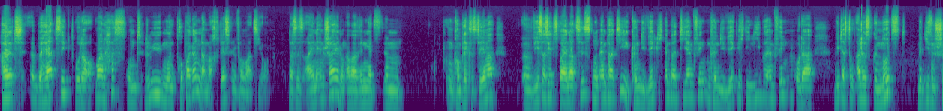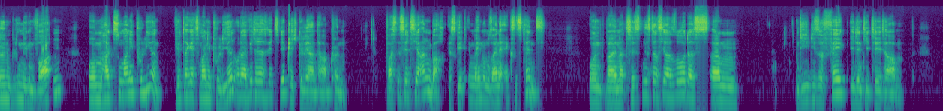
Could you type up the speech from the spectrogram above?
halt beherzigt oder ob man Hass und Lügen und Propaganda macht, Desinformation. Das ist eine Entscheidung. Aber wenn jetzt ähm, ein komplexes Thema, wie ist das jetzt bei Narzissten und Empathie? Können die wirklich Empathie empfinden? Können die wirklich die Liebe empfinden? Oder wird das dann alles genutzt mit diesen schönen blumigen Worten, um halt zu manipulieren? Wird er jetzt manipulieren oder wird er das jetzt wirklich gelernt haben können? Was ist jetzt hier Anbach? Es geht immerhin um seine Existenz. Und bei Narzissten ist das ja so, dass ähm, die diese Fake-Identität haben.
